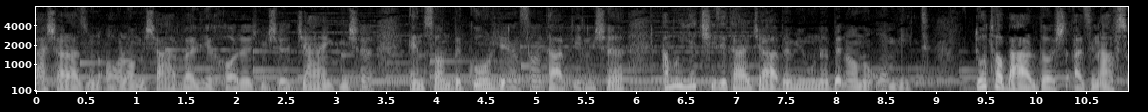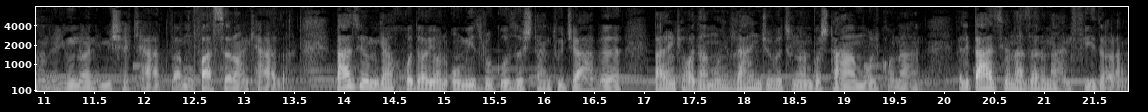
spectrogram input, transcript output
بشر از اون آرامش اولیه خارج میشه جنگ میشه انسان به گرگ انسان تبدیل میشه اما یه چیزی تا جعبه میمونه به نام امید. دو تا برداشت از این افسانه یونانی میشه کرد و مفسران کردن. بعضی میگن خدایان امید رو گذاشتن تو جعبه برای اینکه آدما این رنج رو بتونن باش تحمل کنن. ولی بعضی نظر منفی دارن.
